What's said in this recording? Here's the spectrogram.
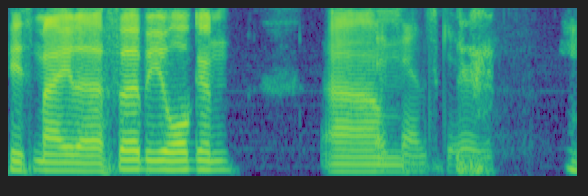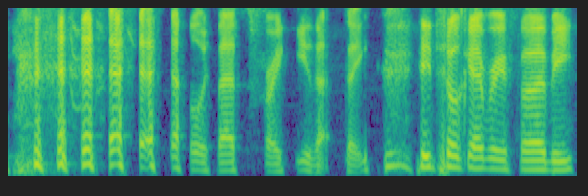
He's made a Furby organ. Um, that sounds scary. oh, that's freaky, that thing. He took every Furby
